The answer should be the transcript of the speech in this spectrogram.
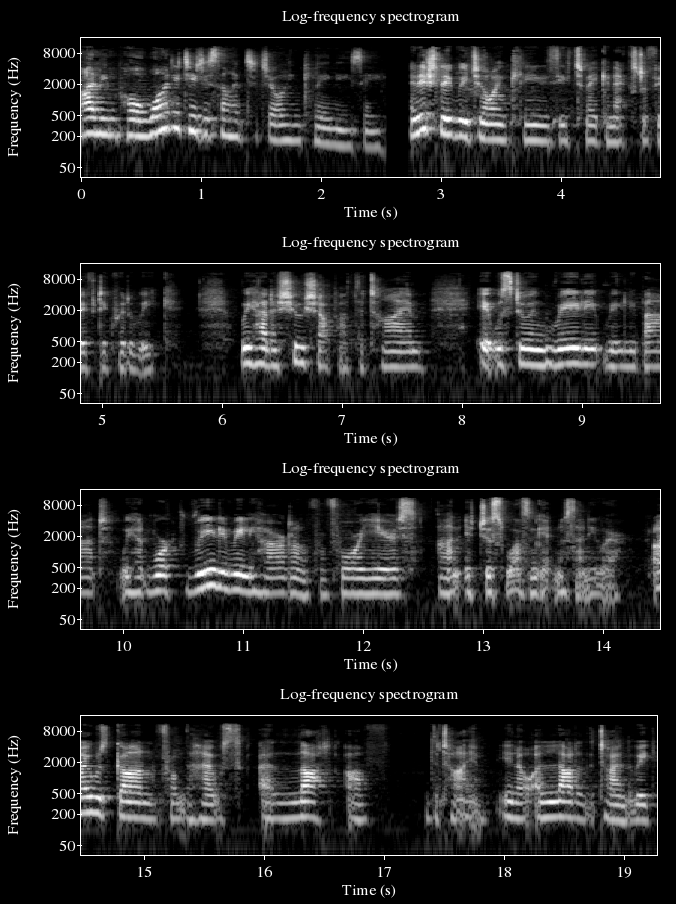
Eileen Paul, why did you decide to join Kleeneze? Initially, we joined Kleeneze to make an extra 50 quid a week. We had a shoe shop at the time. It was doing really, really bad. We had worked really, really hard on it for four years and it just wasn't getting us anywhere. I was gone from the house a lot of the time, you know, a lot of the time of the week.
